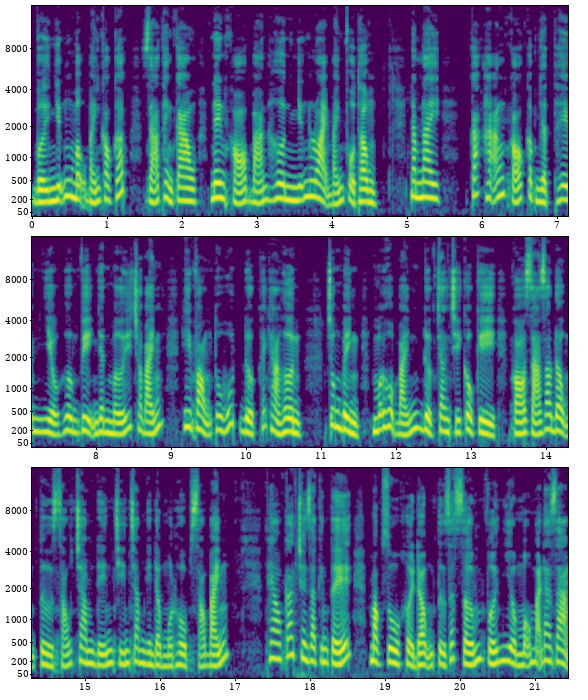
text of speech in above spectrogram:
với những mẫu bánh cao cấp, giá thành cao nên khó bán hơn những loại bánh phổ thông. Năm nay, các hãng có cập nhật thêm nhiều hương vị nhân mới cho bánh, hy vọng thu hút được khách hàng hơn. Trung bình, mỗi hộp bánh được trang trí cầu kỳ có giá dao động từ 600 đến 900 nghìn đồng một hộp 6 bánh. Theo các chuyên gia kinh tế, mặc dù khởi động từ rất sớm với nhiều mẫu mã đa dạng,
